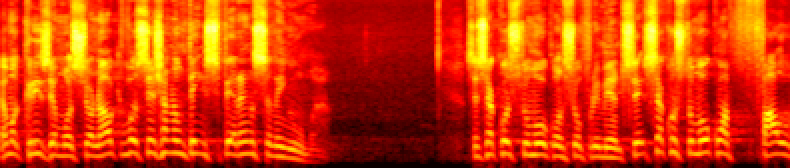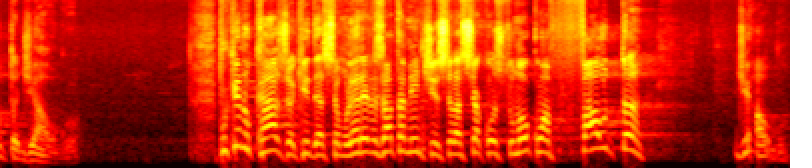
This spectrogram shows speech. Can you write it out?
É uma crise emocional que você já não tem esperança nenhuma. Você se acostumou com o sofrimento, você se acostumou com a falta de algo. Porque no caso aqui dessa mulher era exatamente isso, ela se acostumou com a falta de algo.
